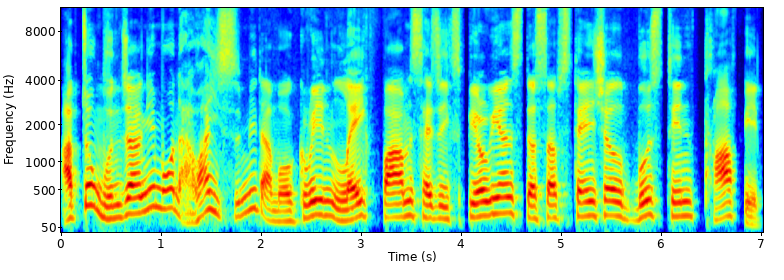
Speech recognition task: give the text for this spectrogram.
앞쪽 문장이 뭐 나와 있습니다. 뭐 Green Lake Farms has experienced a substantial boost in profit.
